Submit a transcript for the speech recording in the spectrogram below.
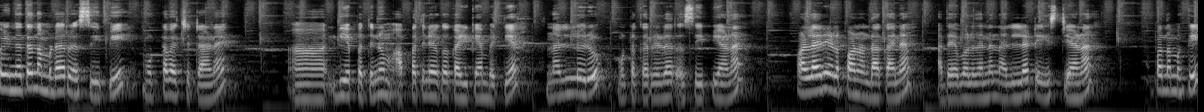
അപ്പോൾ ഇന്നത്തെ നമ്മുടെ റെസിപ്പി മുട്ട വെച്ചിട്ടാണ്. ഇടിയപ്പത്തിനും അപ്പത്തിനും ഒക്കെ കഴിക്കാൻ പറ്റിയ നല്ലൊരു മുട്ടക്കറിയുടെ റെസിപ്പിയാണ്. വളരെ എളുപ്പമാണ് ഉണ്ടാക്കാൻ അതേപോലെ തന്നെ നല്ല ടേസ്റ്റിയാണ്. അപ്പോൾ നമുക്ക്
